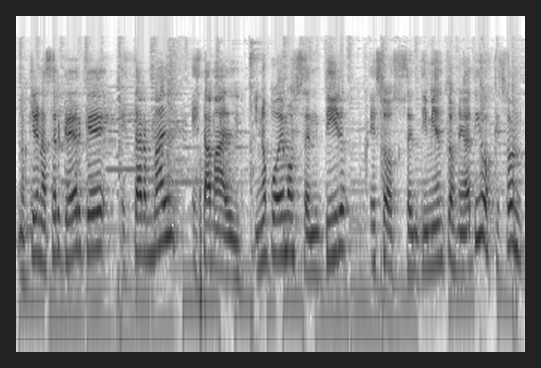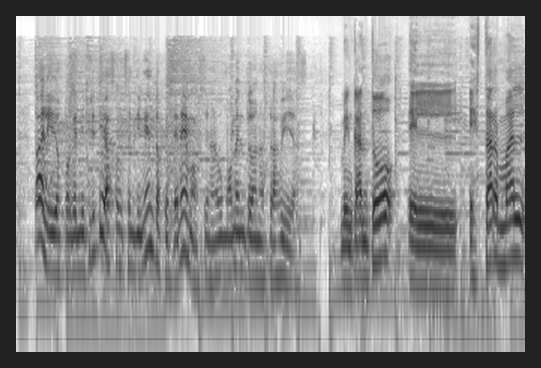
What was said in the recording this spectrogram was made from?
nos quieren hacer creer que estar mal está mal y no podemos sentir esos sentimientos negativos que son válidos, porque en definitiva son sentimientos que tenemos en algún momento de nuestras vidas. Me encantó el estar mal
